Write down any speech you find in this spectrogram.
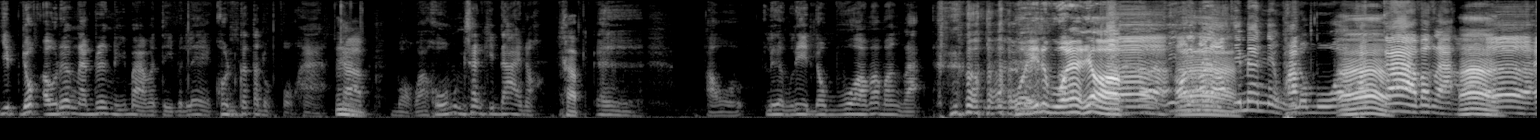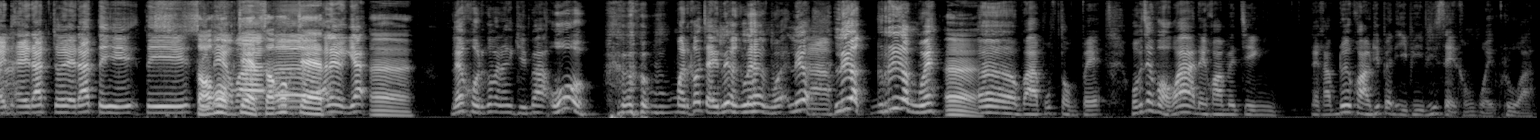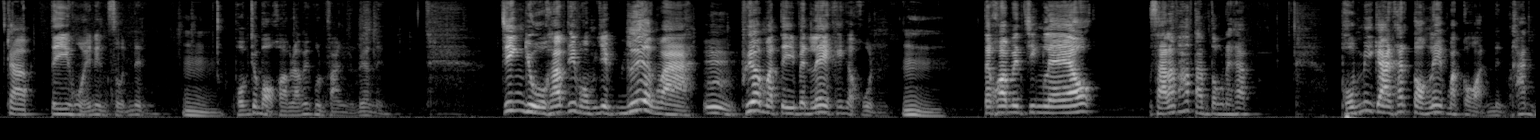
หยิบยกเอาเรื่องนั้นเรื่องนี้มามาตีเป็นเลข คนก็ตลกโปกฮาครับบอกว่าโหมึงช่างคิดได้เนาะครับ เออ เอาเรื่องรีดนมวัวมามั่งละหัวนี้ต้องวัวเนี่ยที่ออกเออที่เอาแล้วที่มาละที่แม่นเนี่ยหัวพักนมวัวเออพักกล้าบ้างละอ่าเออไอไอนัดเจอไอนัดตีตีสองหกเจ็ดตีลขสองหกเจ็ดอะไรอย่างเงี้ยเออ แล้วคนก็มานั่งคิดว่า โอ้ มันเข้าใจเรื่องเรื่องเว้ยเลือกครับเลือกเรื่องเว้ยเออเออมาปุ๊บตรงเป๊ะ ผมจะบอกว่าในความเป็นจริงนะครับ ด้วยความที่เป็น EP พิเศษของหวยครัว ครับ ตีหวยหนึ่งศูนย์หนึ่งอืมผมจะบอกความลับให้คุณฟังอยู่เรื่องหนึ่งจริงอยู่ครับที่ผมหยิบเรื่องมาอืมเพื่อมาตีเป็นเลขให้กับคุณอืมแต่ความเป็นจริงแล้ว สารภาพตามตรงนะครับ ผมมีการคัดกรองเลขมาก่อนหนึ่งขั้น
